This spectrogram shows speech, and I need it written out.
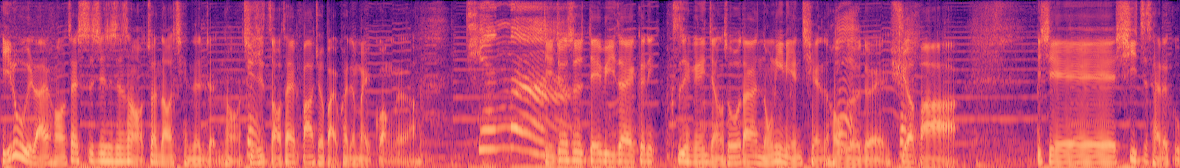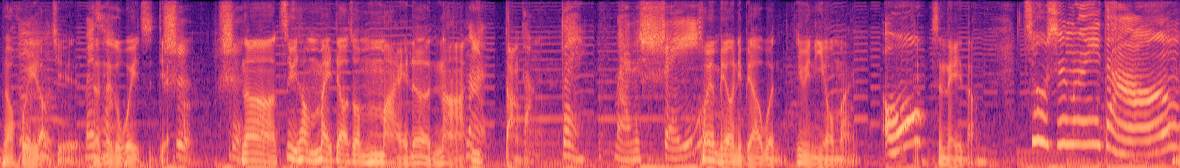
一路以来哈，在世芯身上有赚到钱的人哦，其实早在八九百块就卖光了啊。天呐！也就是 David 在跟你之前跟你讲说，大概农历年前后，对不对？需要把一些细制材的股票获利了解的那个位置点。是是。那至于他们卖掉之后买了哪一档？对，买了谁？会员朋友，你不要问，因为你有买哦，是那一档。就是那一档，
